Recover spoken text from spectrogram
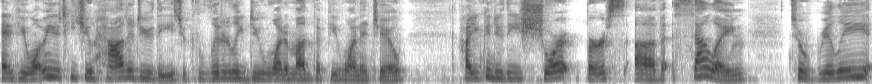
And if you want me to teach you how to do these, you can literally do one a month if you wanted to. How you can do these short bursts of selling to really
